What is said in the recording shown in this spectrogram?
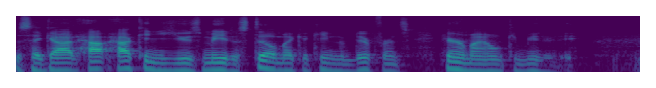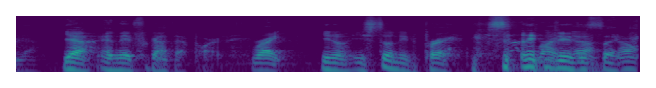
To say, God, how, how can you use me to still make a kingdom difference here in my own community? Yeah. Yeah, and they forgot that part. Right. you know, you still need to pray. You still need Right, to do yeah, this thing. no.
